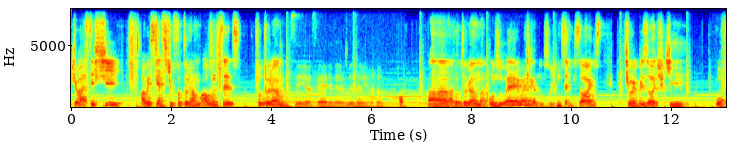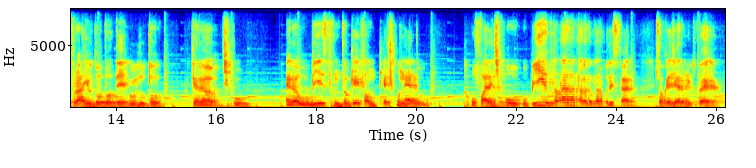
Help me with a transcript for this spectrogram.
que eu assisti. Alguém já assistiu Futurama? Algum de vocês? Futurama? Sim, a série, né? O desenho. Aham, uhum, Futurama. Os, é, eu acho que era nos últimos episódios. Tinha um episódio que o Fry e o doutor, de, o doutor que era tipo. Era o Bis, não sei o que, falam. É tipo o neto. O Fry é tipo o Bis, o tatara, tatara, tatara desse cara. Só que ele já era muito velho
